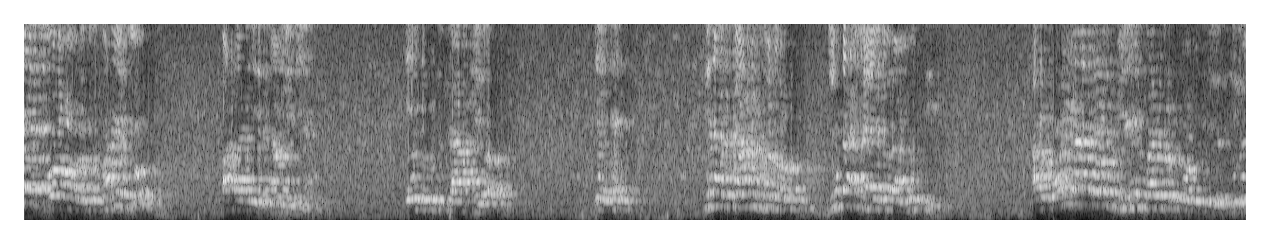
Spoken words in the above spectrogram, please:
ছিল। যে তিনার কাম হলো জুতা সেলাই করা মুসি আর ওই আলাদা বিল্ডিং বাড়ির উপর ছিল ছিল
